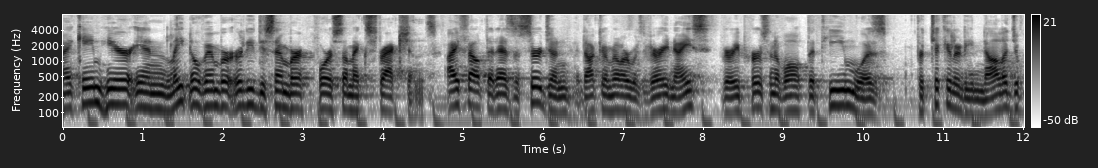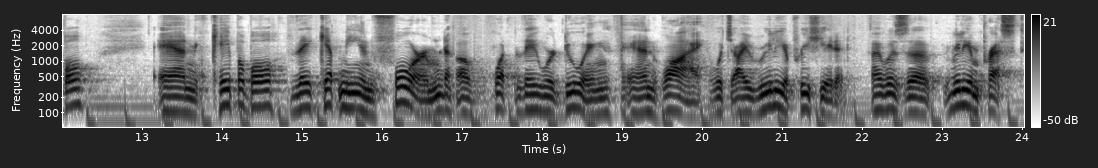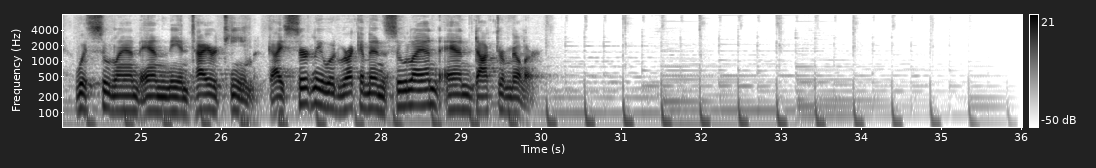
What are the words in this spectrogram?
I came here in late November, early December for some extractions. I felt that as a surgeon, Dr. Miller was very nice, very personable. The team was particularly knowledgeable and capable. They kept me informed of what they were doing and why, which I really appreciated. I was uh, really impressed with Siouxland and the entire team. I certainly would recommend Siouxland and Dr. Miller.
